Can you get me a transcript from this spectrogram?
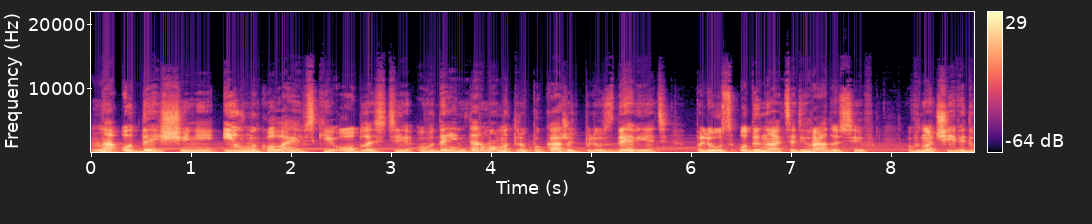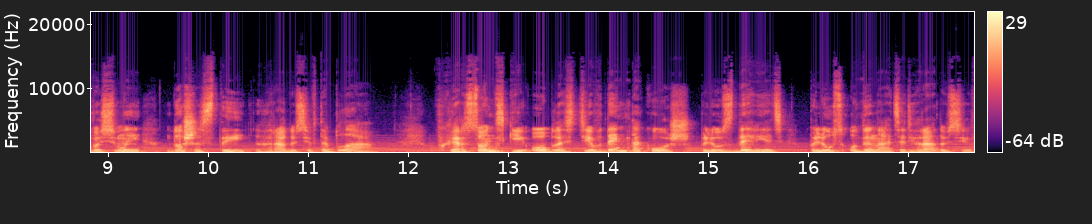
на Одещині і в Миколаївській області вдень термометри покажуть плюс 9, плюс 11 градусів, вночі від 8 до 6 градусів тепла. В Херсонській області вдень також плюс 9, плюс 11 градусів,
